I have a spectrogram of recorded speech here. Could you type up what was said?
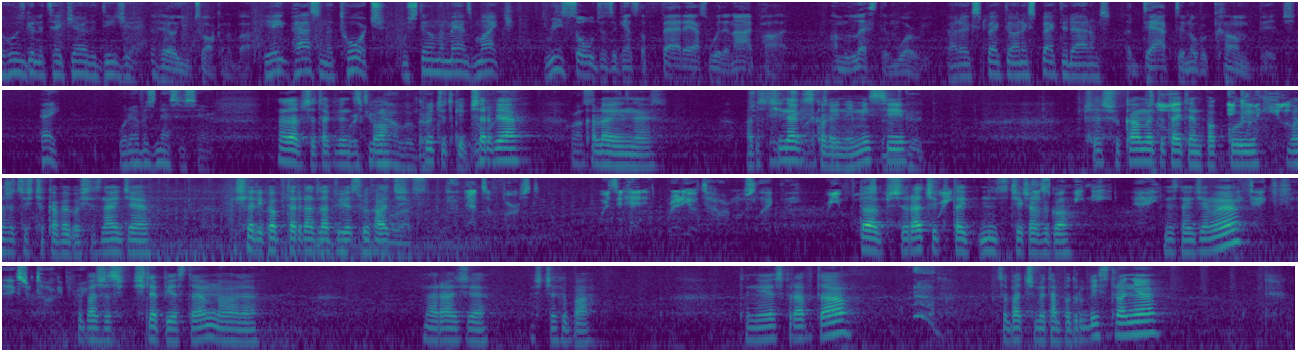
So who's gonna take care of the DJ? The hell you talking about? He ain't passing the torch. We're stealing the man's mic. Three soldiers against a fat ass with an iPod. I'm less than worried. Gotta expect the unexpected, Adams. Adapt and overcome, bitch. Hey, whatever's necessary. No dobrze, tak więc po króciutkiej przerwie kolejny odcinek z kolejnej misji. Przeszukamy tutaj ten pokój. Może coś ciekawego się znajdzie. Jakiś helikopter nadlatuje, słychać. Dobrze, raczej tutaj nic ciekawego nie znajdziemy. Chyba, że ślep jestem, no ale na razie jeszcze chyba to nie jest prawda. Zobaczymy tam po drugiej stronie.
